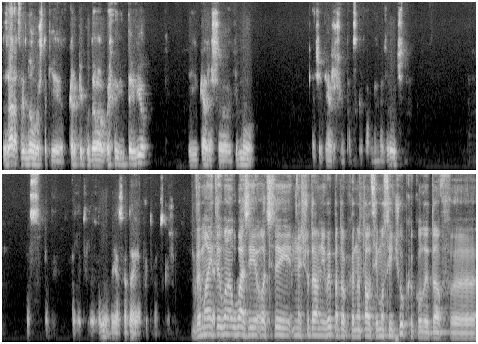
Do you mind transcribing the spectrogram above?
Зараз він знову ж таки Карпіку давав інтерв'ю і каже, що йому, значить, же ж він там сказав, не незручно. Господи, полетіли з голови. Ну я згадаю, я потім вам скажу. Ви маєте на увазі оцей нещодавній випадок Наталці Мосейчук, коли дав е,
